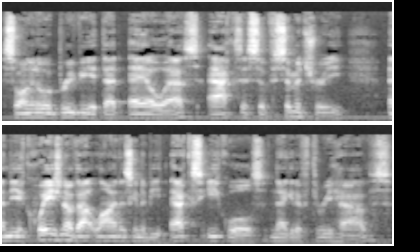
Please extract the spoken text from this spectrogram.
So I'm going to abbreviate that AOS, axis of symmetry, and the equation of that line is going to be x equals negative 3 halves.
